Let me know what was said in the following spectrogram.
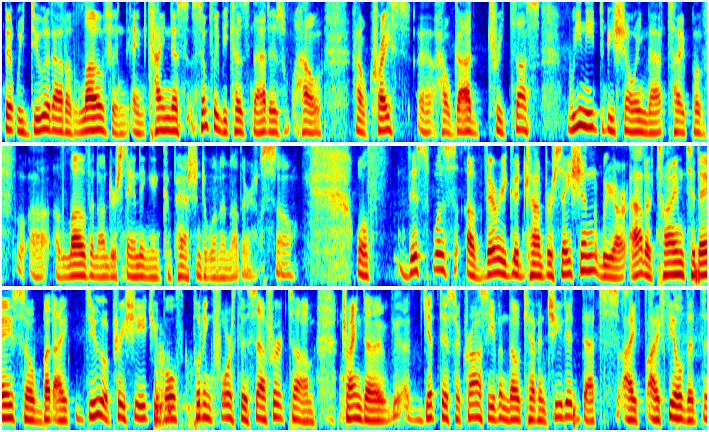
that we do it out of love and, and kindness simply because that is how how Christ uh, how God treats us. We need to be showing that type of uh, love and understanding and compassion to one another. So, well, this was a very good conversation. We are out of time today, so but I do appreciate you both putting forth this effort, um, trying to uh, get this across. Even though Kevin cheated, that's I I feel that uh,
